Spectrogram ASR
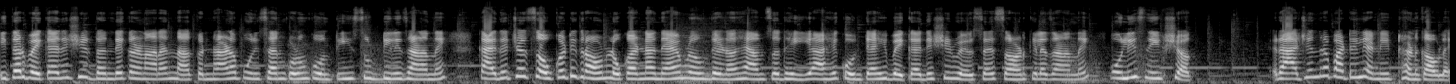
इतर बेकायदेशीर धंदे करणाऱ्यांना कन्हाळ पोलिसांकडून कोणतीही सूट दिली जाणार नाही. कायद्याच्या चौकटीत राहून लोकांना न्याय मिळवून देणं हे आमचं ध्येय आहे. कोणत्याही बेकायदेशीर व्यवसाय सहन केला जाणार नाही. पोलीस निरीक्षक राजेंद्र पाटील यांनी ठणकावलंय.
